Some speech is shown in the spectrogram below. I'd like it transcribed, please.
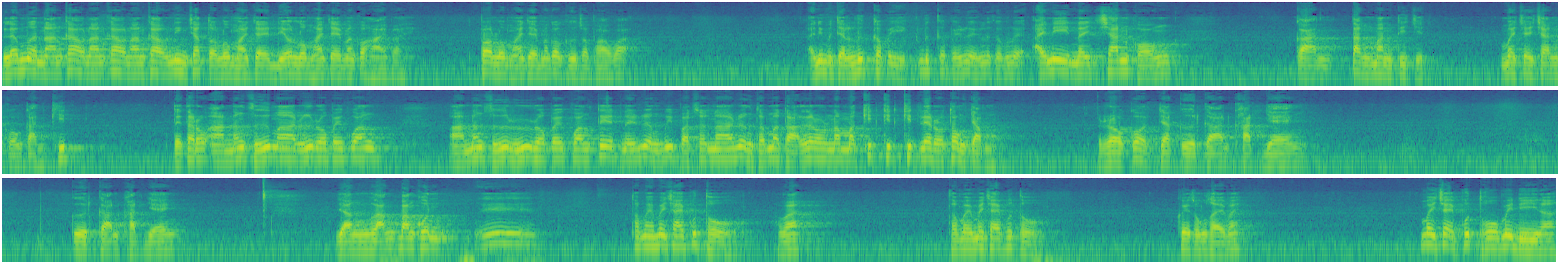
แล้วเมื่อนานเข้านานเข้านานเข้านิ่งชัดต่อลมหายใจ เดี๋ยวลมหายใจมันก็หายไป เพราะลมหายใจมันก็คือสภาวะ อันนี้มันจะลึกเข้าไปอีกลึกเข้าไปเรื่อยลึกเข้าไปเรื่อยไอ้นี่ในชั้นของการตั้งมั่นที่จิต ไม่ใช่ชั้นของการคิด แต่ถ้าเราอ่านหนังสือมาหรือเราไปฟังอ่านหนังสือหรือเราไปฟังเทศในเรื่องวิปัสสนาเรื่องธรรมะแล้วเรานำมาคิดคิดคิดแล้วเราท่องจำเราก็จะเกิดการขัดแย้ง เกิดการขัดแย้ง อย่างหลังบางคน เอ๊ะทำไมไม่ใช้พุทโธเห็นไหมทำไมไม่ใช้พุทโธ เคยสงสัยไหม ไม่ใช่พุทโธไม่ดีนะ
